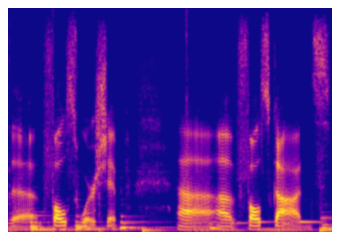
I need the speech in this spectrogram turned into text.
the false worship uh, of false gods.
